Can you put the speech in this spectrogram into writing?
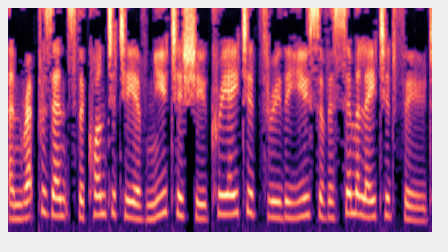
and represents the quantity of new tissue created through the use of assimilated food.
